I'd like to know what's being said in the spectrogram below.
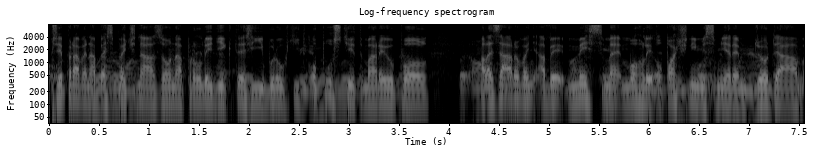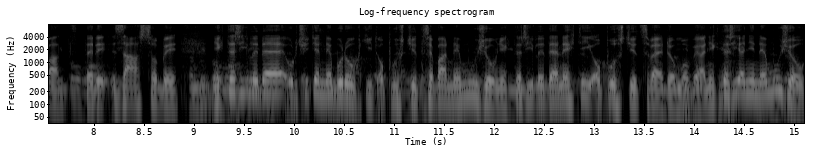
připravena bezpečná zóna pro lidi, kteří budou chtít opustit Mariupol, ale zároveň, aby my jsme mohli opačným směrem dodávat tedy zásoby. Někteří lidé určitě nebudou chtít opustit, třeba nemůžou, někteří lidé nechtějí opustit opustit své domovy a někteří ani nemůžou,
